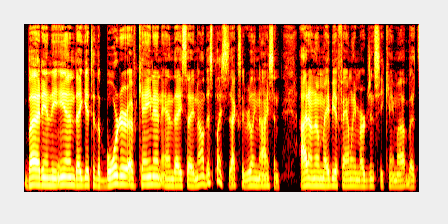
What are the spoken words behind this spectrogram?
But in the end, they get to the border of Canaan and they say, no, this place is actually really nice. And I don't know, maybe a family emergency came up, but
